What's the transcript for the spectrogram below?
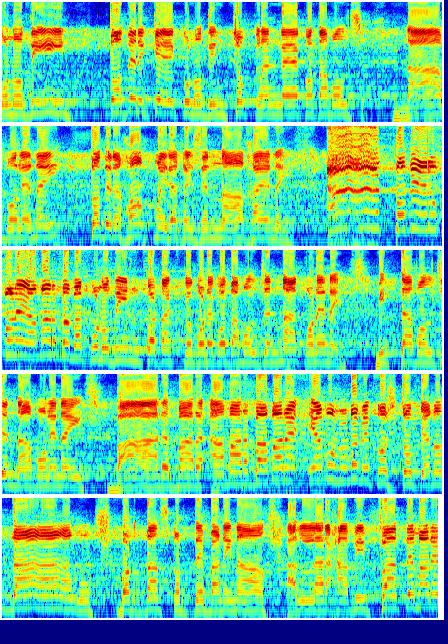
কোনো দিন তোদেরকে কোনোদিন চক্রাঙ্গায় কথা বলছে, না বলে নাই, তোদের হক মাইরা খাইছে, না খায় নাই। তোদের আমার বাবা কোনোদিন কটাক্ষ করে কথা বলছেন, না করে নাই, মিথ্যা বলছেন, না বলে নাই। বারবার আমার বাবার এমন ভাবে কষ্ট কেন দাও? বরদাস্ত করতে পারি না। আল্লাহর হাবিব ফাতেমারে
